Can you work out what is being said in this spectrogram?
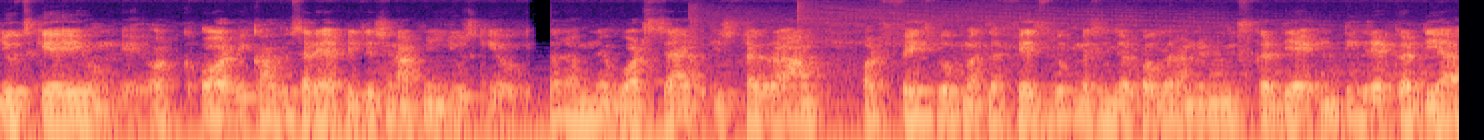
use किए ही होंगे और और भी काफ़ी सारे एप्लीकेशन आपने यूज़ किए होंगे। अगर हमने व्हाट्सएप इंस्टाग्राम और फेसबुक मतलब फेसबुक मैसेंजर को अगर हमने मिक्स कर दिया इंटीग्रेट कर दिया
